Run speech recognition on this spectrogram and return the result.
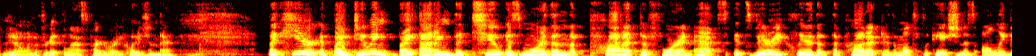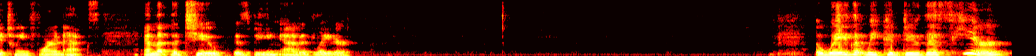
We don't want to forget the last part of our equation there. But here, if by doing, by adding the 2 is more than the product of 4 and x, it's very clear that the product or the multiplication is only between 4 and x, and that the 2 is being added later. A way that we could do this here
